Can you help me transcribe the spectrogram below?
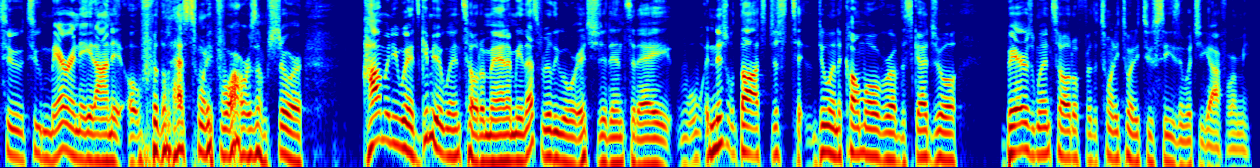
to to marinate on it over the last 24 hours, I'm sure. How many wins? Give me a win total, man. I mean, that's really what we're interested in today. Initial thoughts, just t- doing the comb over of the schedule. Bears win total for the 2022 season. What you got for me?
